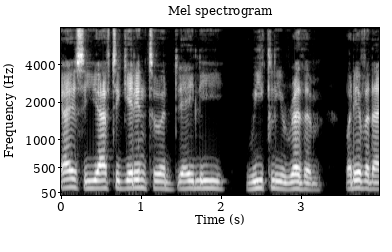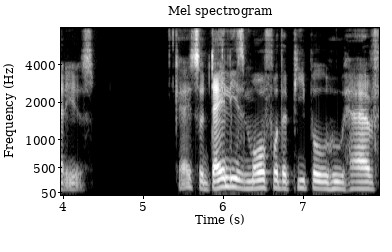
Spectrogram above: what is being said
Okay, so you have to get into a daily, weekly rhythm, whatever that is. Okay, so daily is more for the people who have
